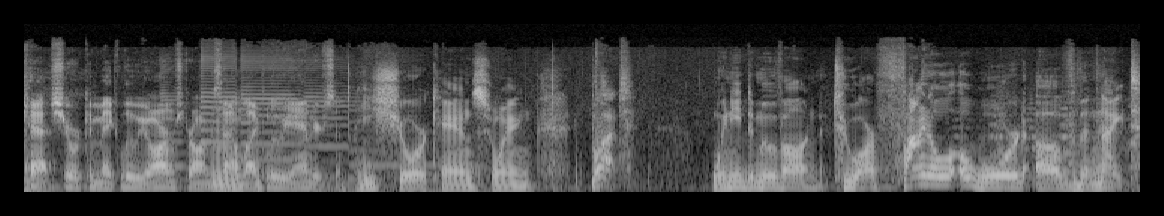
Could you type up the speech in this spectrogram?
Cat sure can make Louis Armstrong sound mm-hmm. like Louie Anderson. He sure can swing. But we need to move on to our final award of the night.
